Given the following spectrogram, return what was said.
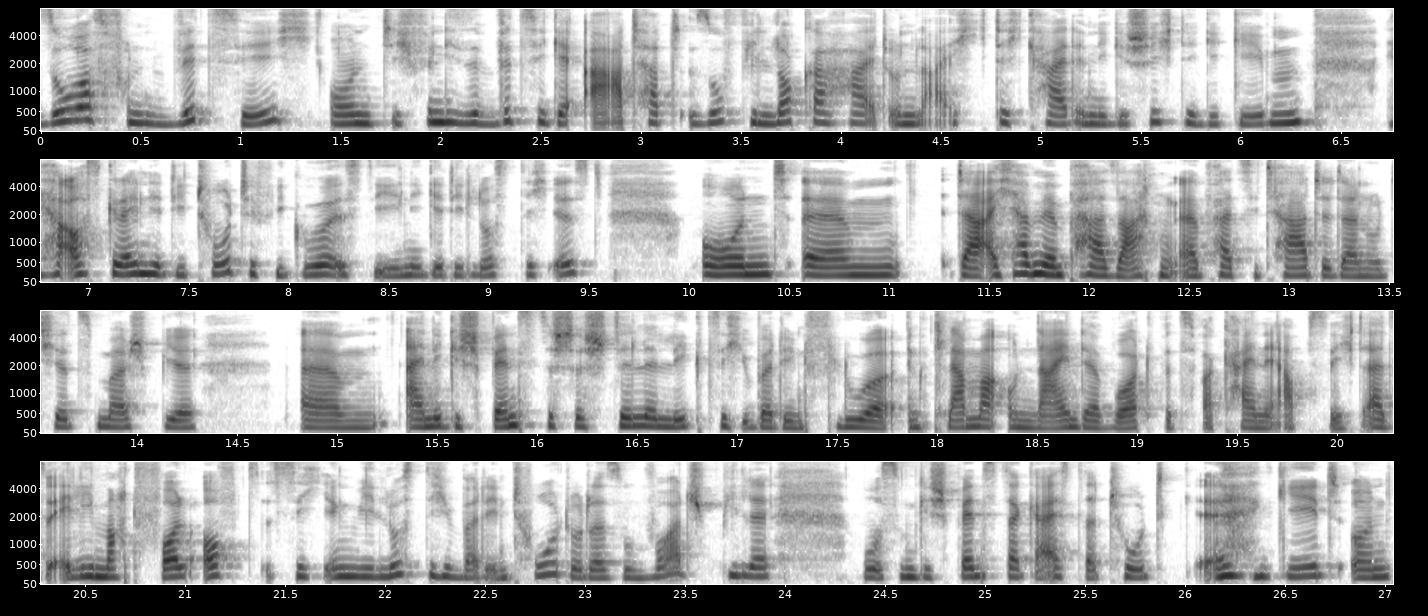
sowas von witzig und ich finde, diese witzige Art hat so viel Lockerheit und Leichtigkeit in die Geschichte gegeben. Ja, ausgerechnet die tote Figur ist diejenige, die lustig ist. Und ähm, da, ich habe mir ein paar Sachen, ein paar Zitate da notiert, zum Beispiel, ähm, eine gespenstische Stille legt sich über den Flur, in Klammer, und nein, der Wortwitz war keine Absicht. Also Ellie macht voll oft sich irgendwie lustig über den Tod oder so Wortspiele, wo es um Gespenster, Geister, Tod äh, geht und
